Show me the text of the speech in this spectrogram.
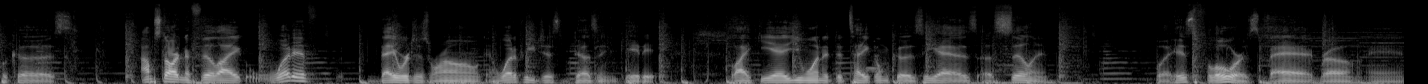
because I'm starting to feel like, what if they were just wrong, and what if he just doesn't get it? Like, yeah, you wanted to take him because he has a ceiling, but his floor is bad, bro, and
